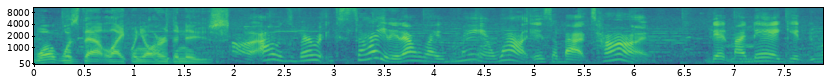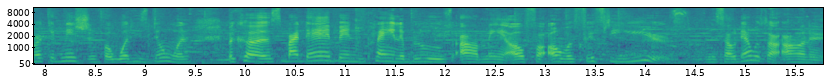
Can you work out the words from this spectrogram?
What was that like when y'all heard the news? Oh, I was very excited. I was like, man, wow, it's about time that my dad get recognition for what he's doing because my dad been playing the blues, oh man, oh, for over 50 years. And so that was an honor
